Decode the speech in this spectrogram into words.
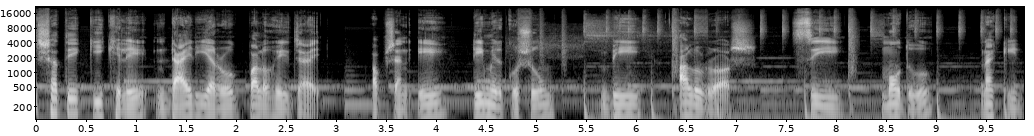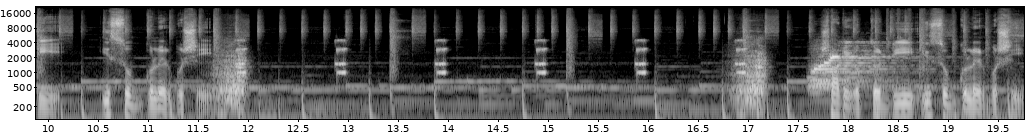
সাথে কি খেলে ডায়রিয়া রোগ ভালো হয়ে যায়? অপশান এ, ডিমের কুসুম, বি, আলুর রস, সি, মধু, নাকি ডি ইসুপগুলের বসি সঠিক উত্তর ডি ইসুপগুলের বুসি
